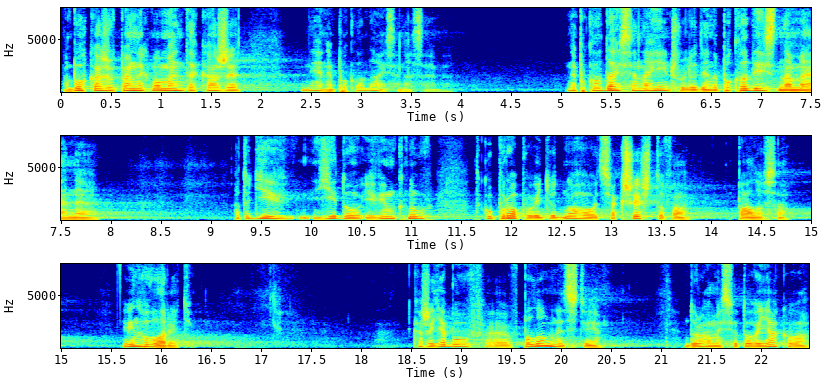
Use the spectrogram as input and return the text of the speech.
А Бог каже в певних моментах, каже, ні, не покладайся на себе. Не покладайся на іншу людину, покладись на мене. А тоді їду і вімкнув таку проповідь одного отця Кшиштофа Палоса. І він говорить, каже, я був е, в паломництві дорогами Святого Якова,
